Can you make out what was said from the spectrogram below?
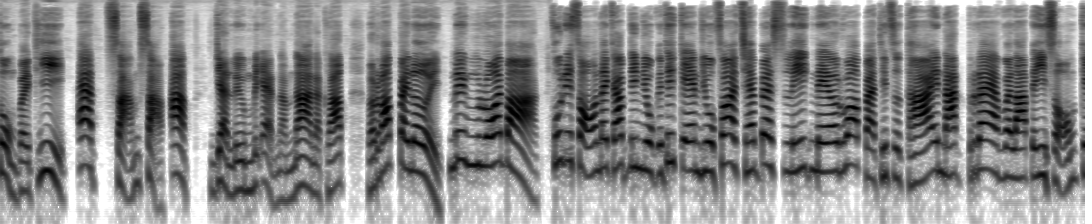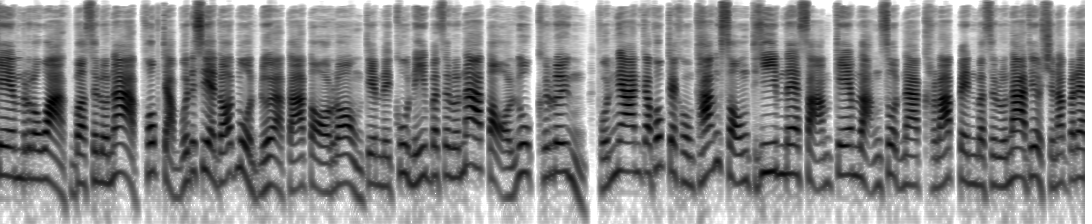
ส่งไปที่แอด33 up ออย่าลืมไม่แอดนำหน้านะครับ รับไปเลย 100 บาท คู่ที่ 2 นะครับดินอยู่กันที่เกมยูฟาแชมเปี้ยนส์ลีกในรอบ 8 ทีมสุดท้าย นัดแรกเวลาตี2 เกมระหว่างบาร์เซโลนาพบกับบูริเซียดอร์ทมุนด์มุนด์โดยอัตราต่อรองเกมในคู่นี้บาร์เซโลนาต่อลูกครึ่ง ผลงานการพบกันของทั้ง 2 ทีมใน 3 เกมหลังสุดนะครับ เป็นบาร์เซโลนาที่เอาชนะไปได้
